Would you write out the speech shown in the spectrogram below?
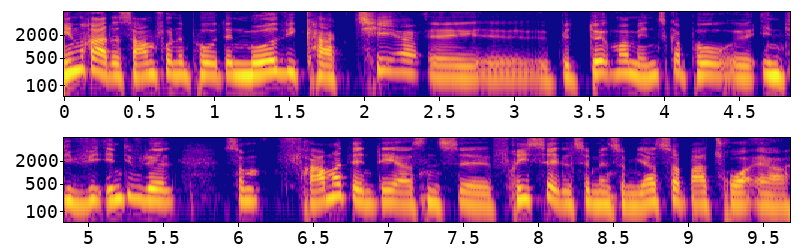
indrettet samfundet på, den måde, vi karakter øh, bedømmer mennesker på øh, individuelt, som fremmer den der sådan, øh, frisættelse, men som jeg så bare tror er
